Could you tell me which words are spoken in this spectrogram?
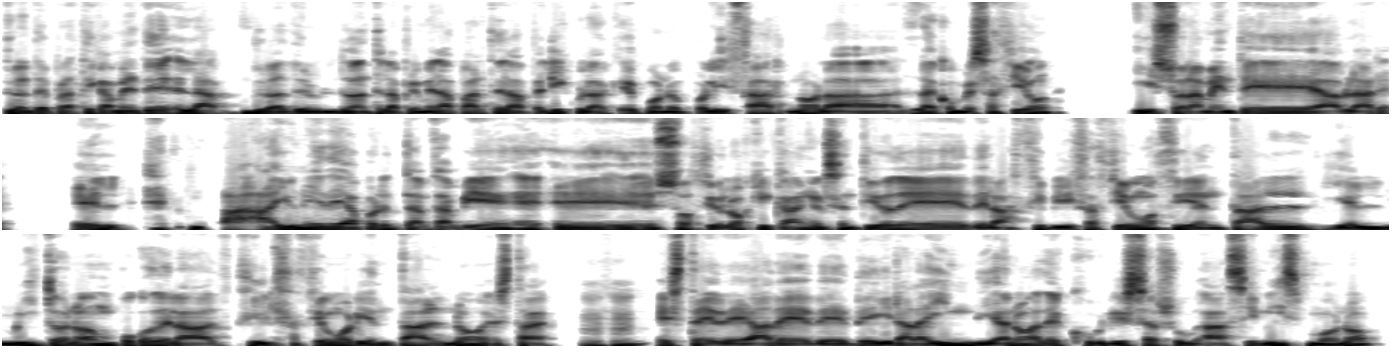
durante prácticamente la, durante, durante, la primera parte de la película, que es monopolizar ¿no? la, la conversación y solamente hablar él. Hay una idea también eh, eh, sociológica en el sentido de, la civilización occidental y el mito, ¿no? Un poco de la civilización oriental, ¿no? Esta, esta idea de, ir a la India, ¿no? A descubrirse a, sí mismo, ¿no?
